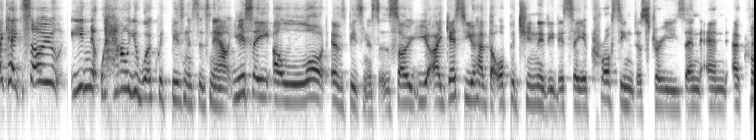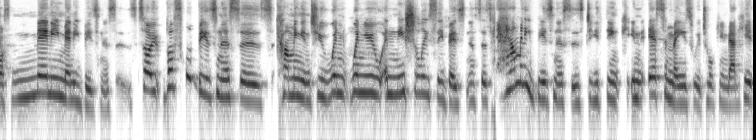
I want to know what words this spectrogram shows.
Okay, so in how you work with businesses now, you see a lot of businesses. So you, I guess you have the opportunity to see across industries and and across many, many businesses. So before businesses coming into you, when when you initially see businesses, how many businesses do you think in SMEs we're talking about here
